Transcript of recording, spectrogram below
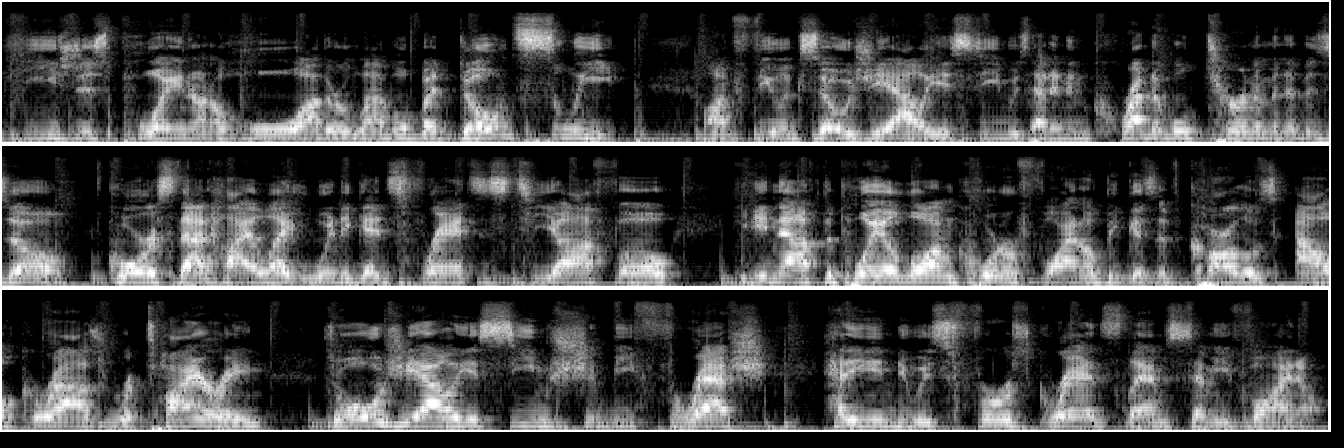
He's just playing on a whole other level. But don't sleep on Felix Auger-Aliassime, who's had an incredible tournament of his own. Of course, that highlight win against Frances Tiafoe. He didn't have to play a long quarterfinal because of Carlos Alcaraz retiring, so Auger-Aliassime should be fresh heading into his first Grand Slam semifinal.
